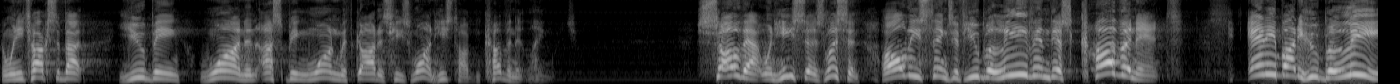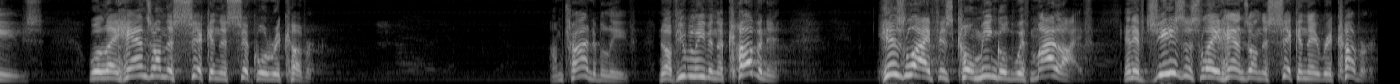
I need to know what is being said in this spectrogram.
And when he talks about you being one and us being one with God as he's one, he's talking covenant language. So that when he says, listen, all these things, if you believe in this covenant, anybody who believes will lay hands on the sick and the sick will recover. I'm trying to believe. No, if you believe in the covenant, his life is commingled with my life. And if Jesus laid hands on the sick and they recover,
